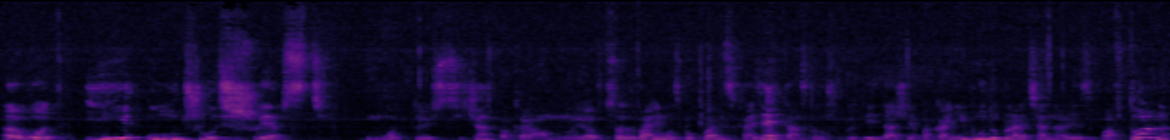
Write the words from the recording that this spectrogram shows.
Вот. И улучшилась шерсть. Вот, то есть сейчас пока, ну, я созванивалась буквально с хозяйкой, она сказала, что, говорит, Даша, я пока не буду брать анализы повторно,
